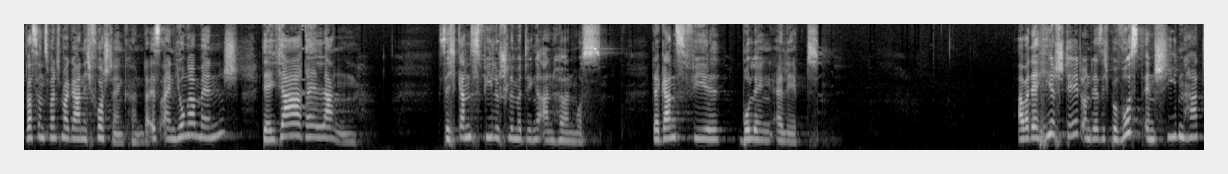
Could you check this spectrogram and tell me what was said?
was wir uns manchmal gar nicht vorstellen können. Da ist ein junger Mensch, der jahrelang sich ganz viele schlimme Dinge anhören muss, der ganz viel Bullying erlebt aber der hier steht und der sich bewusst entschieden hat,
